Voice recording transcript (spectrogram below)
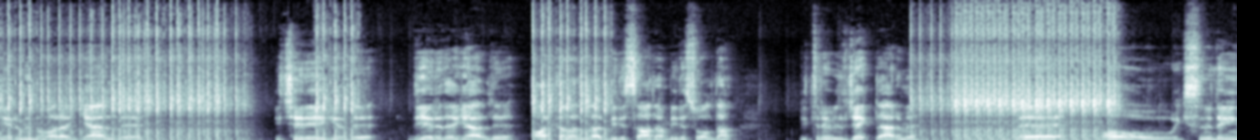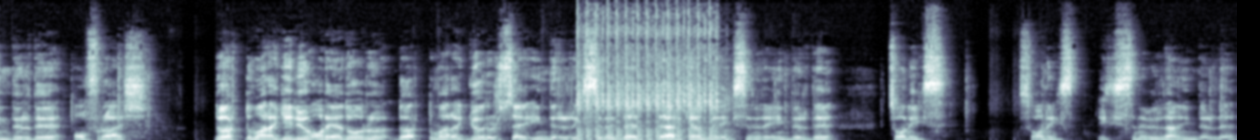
20 numara geldi. İçeriye girdi. Diğeri de geldi. Arkaladılar. Biri sağdan biri soldan. Bitirebilecekler mi? Ve o ikisini de indirdi. Offrush. 4 numara geliyor oraya doğru. 4 numara görürse indirir ikisini de derken ve ikisini de indirdi. Son X. Son X ikisini birden indirdi.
